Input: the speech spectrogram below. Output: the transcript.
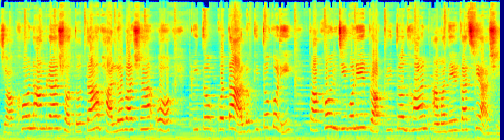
যখন আমরা সততা, ভালোবাসা ও কৃতজ্ঞতা আলোকিত করি তখন জীবনের প্রকৃত ধন আমাদের কাছে আসে।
